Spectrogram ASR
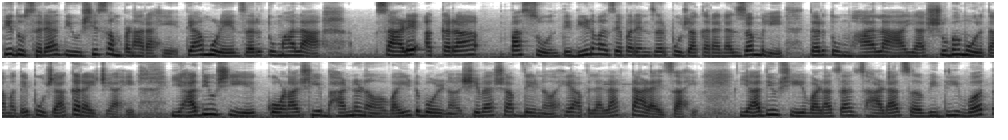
ती दुसऱ्या दिवशी संपणार आहे. त्यामुळे जर तुम्हाला साडे अकरा पासून ते दीड वाजेपर्यंत जर पूजा करायला जमली तर तुम्हाला या शुभ मुहूर्तामध्ये पूजा करायची आहे. ह्या दिवशी कोणाशी भांडणं वाईट बोलणं शिव्याशाप देणं हे आपल्याला टाळायचं आहे. या दिवशी वडाचा झाडाचं विधिवत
